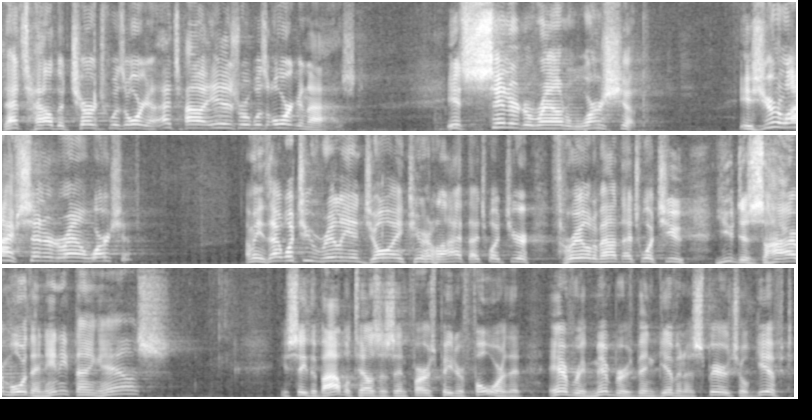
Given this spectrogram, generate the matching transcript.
That's how the church was organized. That's how Israel was organized. It's centered around worship. Is your life centered around worship? I mean, is that what you really enjoy in your life? That's what you're thrilled about? That's what you, you desire more than anything else? You see, the Bible tells us in 1 Peter 4 that every member has been given a spiritual gift.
